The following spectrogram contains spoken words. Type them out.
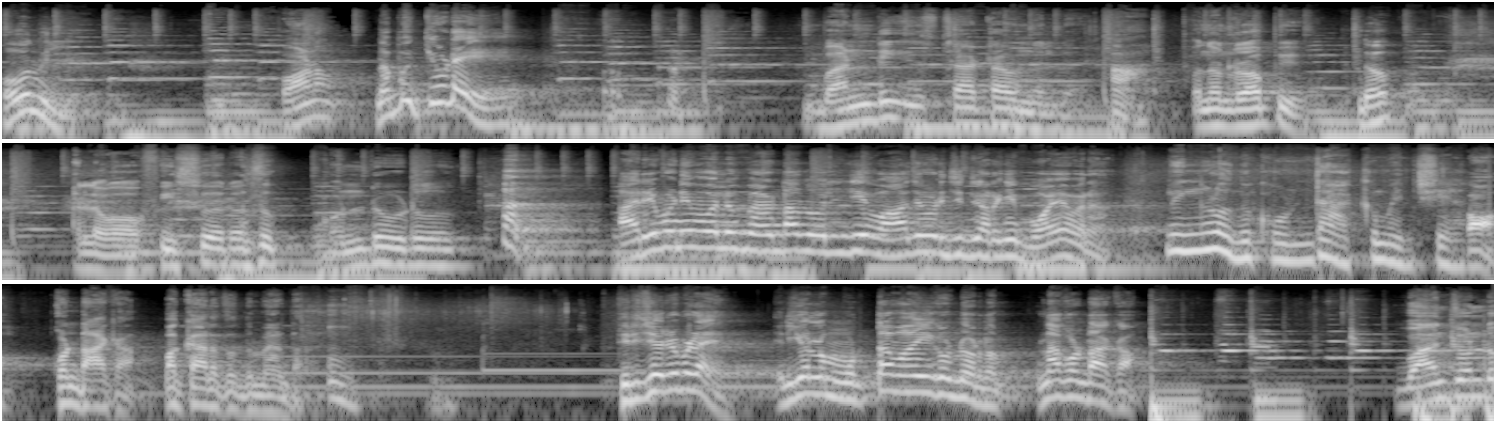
പോകുന്നില്ലേ പോണം. എന്നാ പൊയ്ക്കൂടെ? വണ്ടി സ്റ്റാർട്ട് ആവുന്നില്ല. ആ. ഒന്ന് ഡ്രോപ്പ് ചെയ്യൂ. എന്തോ അല്ല ഓഫീസ് വരെ ഒന്ന് കൊണ്ടുവിടുമോ അരമണി പോലും വേണ്ടാന്ന് വലിയ വാചം പിടിച്ചിട്ട് ഇറങ്ങി പോയവനാ. നിങ്ങളൊന്ന് കൊണ്ടാക്കും മനുഷ്യ. ഓ കൊണ്ടാക്കാം. പക്കാലത്തൊന്നും വേണ്ട. തിരിച്ചു വരുമ്പോഴേ എനിക്കുള്ള മുട്ട വാങ്ങിക്കൊണ്ടുവരണം. എന്നാ കൊണ്ടാക്കാം. വാങ്ങിച്ചോണ്ട്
